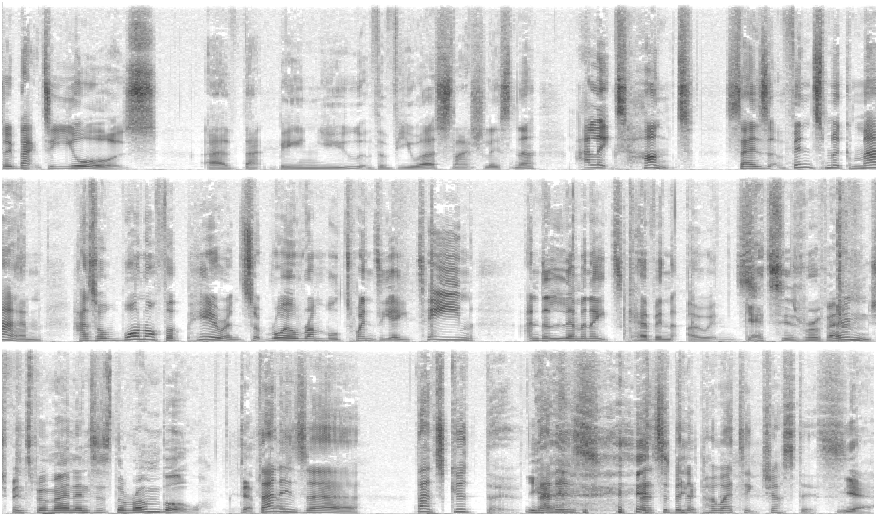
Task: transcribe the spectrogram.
So back to yours. Uh, that being you, the viewer slash listener. Alex Hunt says Vince McMahon has a one off appearance at Royal Rumble 2018 and eliminates Kevin Owens. Gets his revenge. Vince McMahon enters the Rumble. Definitely That is uh that's good though. Yeah. That is that's a bit of poetic justice. Yeah.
